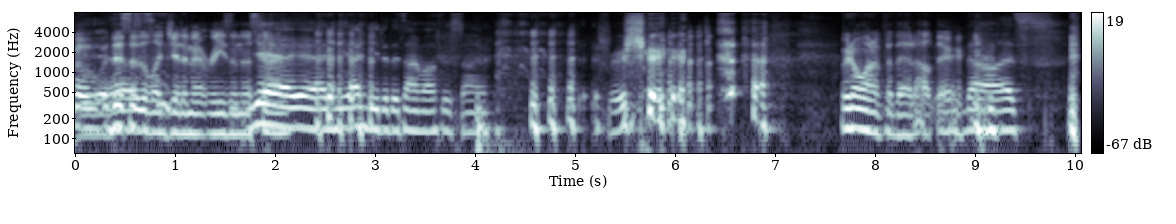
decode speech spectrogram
this is a legitimate reason this yeah, time. yeah. I, need, I needed the time off this time for sure. we don't want to put that out there. no, that's yeah.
